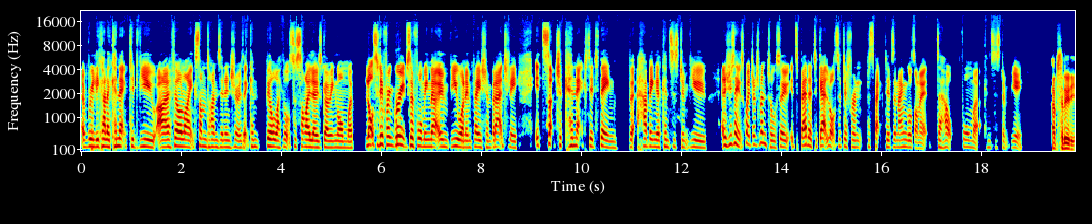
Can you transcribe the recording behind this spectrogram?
a really kind of connected view. I feel like sometimes in insurers it can feel like lots of silos going on where lots of different groups are forming their own view on inflation, but actually it's such a connected thing that having a consistent view and as you say, it's quite judgmental. So it's better to get lots of different perspectives and angles on it to help form a consistent view. Absolutely.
